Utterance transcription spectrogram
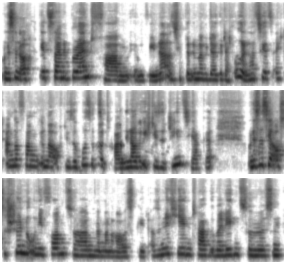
Und es sind auch jetzt deine Brandfarben irgendwie. Ne? Also ich habe dann immer wieder gedacht, oh, dann hat sie jetzt echt angefangen, immer auch diese Hose zu tragen, genau wie ich diese Jeansjacke. Und es ist ja auch so schön, eine Uniform zu haben, wenn man rausgeht. Also nicht jeden Tag überlegen zu müssen,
